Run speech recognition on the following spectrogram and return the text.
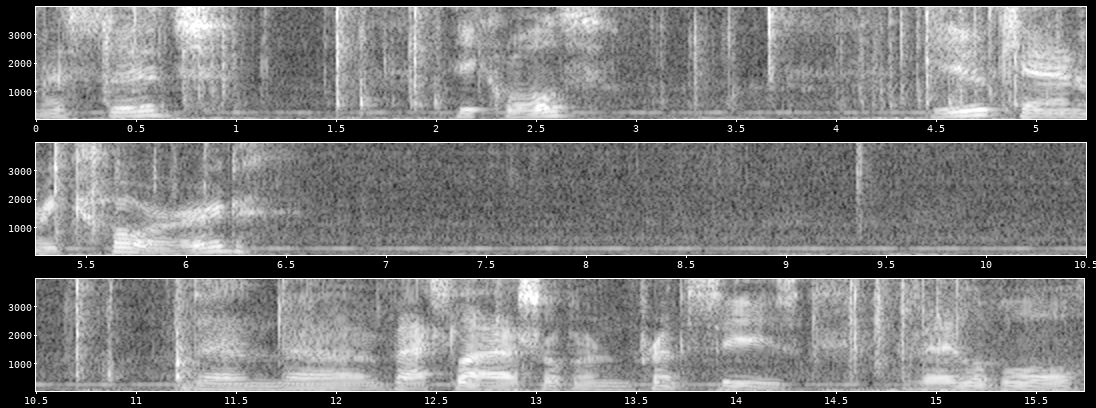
message equals you can record then uh, backslash open parentheses available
